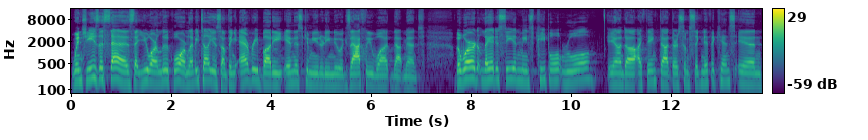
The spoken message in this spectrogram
when Jesus says that you are lukewarm, let me tell you something. Everybody in this community knew exactly what that meant. The word Laodicean means people rule. And uh, I think that there's some significance in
